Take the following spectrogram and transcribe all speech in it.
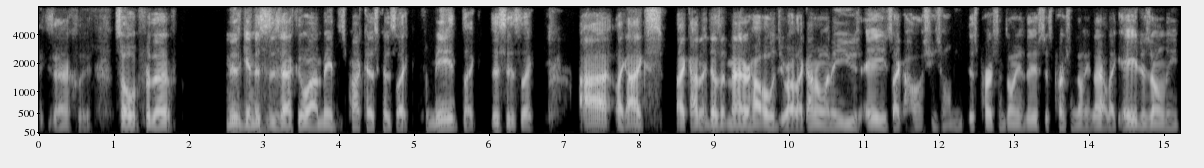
Exactly. So for the and this, again, this is exactly why I made this podcast because like for me, like this is like I like I like I it doesn't matter how old you are. Like I don't want to use age. Like oh, she's only this person's only this, this person's only that. Like age is only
